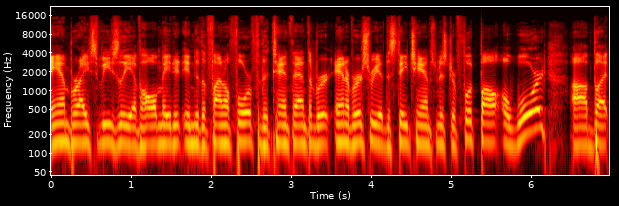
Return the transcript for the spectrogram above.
and Bryce Beasley have all made it into the Final Four for the 10th anniversary of the State Champs Mr. Football Award. Uh, but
